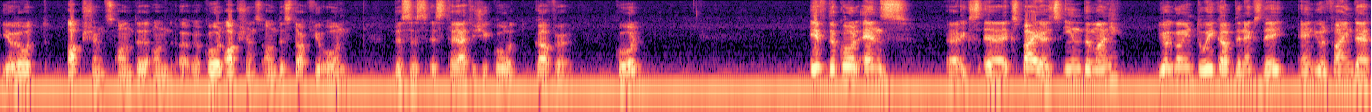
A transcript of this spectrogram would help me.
you wrote options on the on uh, call options on the stock you own, this is a strategy called cover call. If the call ends uh, ex uh, expires in the money, you're going to wake up the next day and you'll find that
